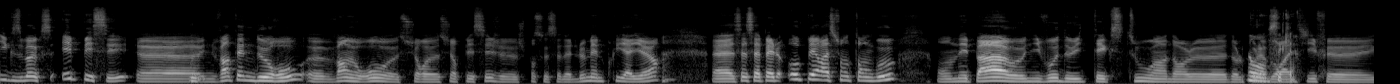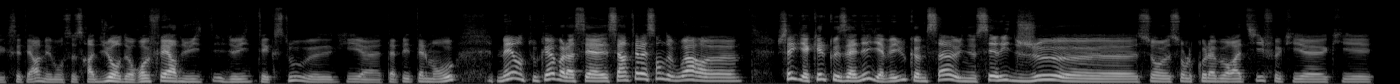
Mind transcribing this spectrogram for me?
Xbox et PC, mm. une vingtaine d'euros, 20 euros sur, sur PC, je, je, pense que ça doit être le même prix ailleurs. Ça s'appelle Opération Tango. On n'est pas au niveau de It Takes Two hein, dans le, dans le collaboratif, euh, etc. Mais bon, ce sera dur de refaire du, de It Takes Two euh, qui a tapé tellement haut. Mais en tout cas, voilà, c'est intéressant de voir. Euh, je sais qu'il y a quelques années, il y avait eu comme ça une série de jeux sur, sur le collaboratif qui, qui,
